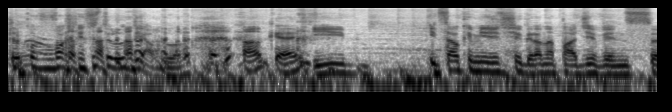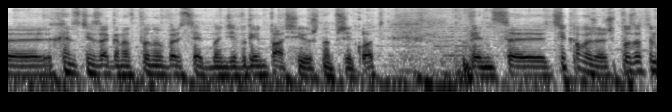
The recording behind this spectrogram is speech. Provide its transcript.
tylko właśnie w stylu Diablo. Okej. I i całkiem nieźle się gra na padzie, więc e, chętnie zagram w pełną wersję, jak będzie w Game Passie już na przykład. Więc e, ciekawa rzecz. Poza tym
